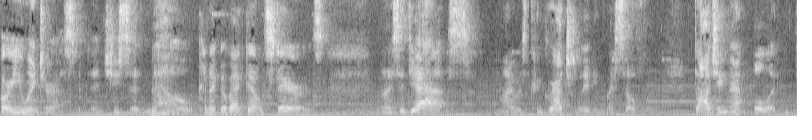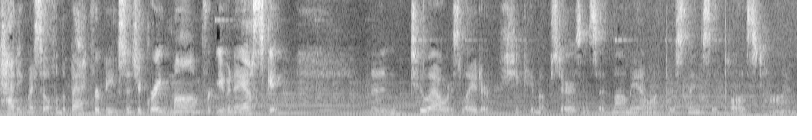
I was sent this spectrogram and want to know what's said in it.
Are you interested? And she said, No. Can I go back downstairs? And I said, Yes. And I was congratulating myself for dodging that bullet and patting myself on the back for being such a great mom for even asking. And two hours later, she came upstairs and said, Mommy, I want those things that pause time.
